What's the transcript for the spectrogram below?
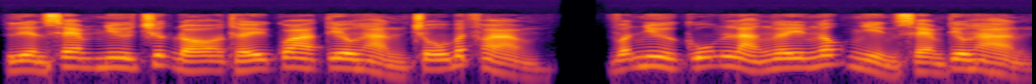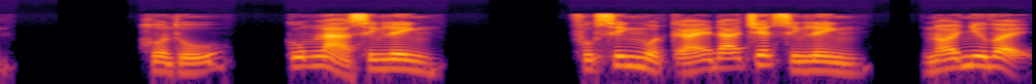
liền xem như trước đó thấy qua tiêu hàn chỗ bất phàm, vẫn như cũng là ngây ngốc nhìn xem tiêu hàn. Hồn thú, cũng là sinh linh. Phục sinh một cái đã chết sinh linh, nói như vậy,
